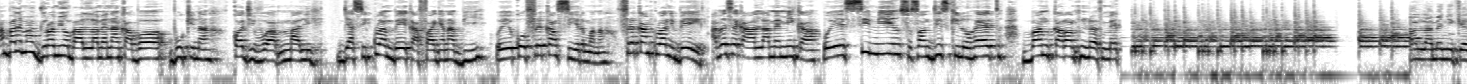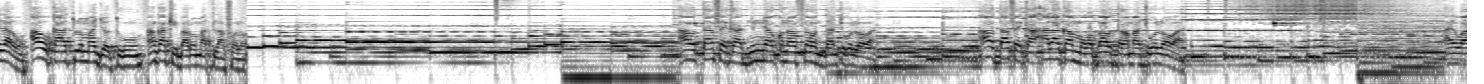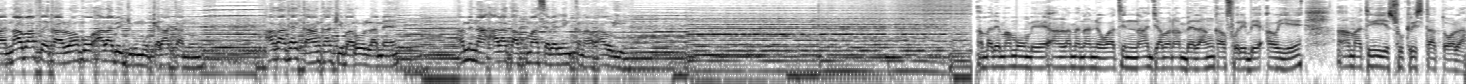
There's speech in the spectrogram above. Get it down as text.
an balima jurɔmiyo b'a lamɛnna ka bɔ burkina cote d'ivoire mali jasi kula min be yen k'a fɔ a ɲɛna bi o ye ko frekansi yɛrɛmana frekan kula nin be yen a be se k'an lamɛn min kan o ye 6070 kilohɛt ban 49 mètre an lamɛnnikɛlaw aw k'a tulo majɔ tugun an ka kibaru ma tila fɔlɔ aw t'a fɛ ka a dunuya kɔnɔfɛnw dan cogo la wa aw t'a fɛ ka ala ka mɔgɔbaw tagama cogo la wa ayiwa n'a b'a fɛ k'a lɔn ko ala bɛ jurumokɛla kanu aw ka kɛ k'an ka kibaru lamɛn an bɛna ala ka kuma sɛbɛnlen kana aw ye. an balima minw bɛ an lamɛnna nin waati in na jamana bɛɛ la n ka fori bɛ aw ye an matigi yesu krista tɔgɔ la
